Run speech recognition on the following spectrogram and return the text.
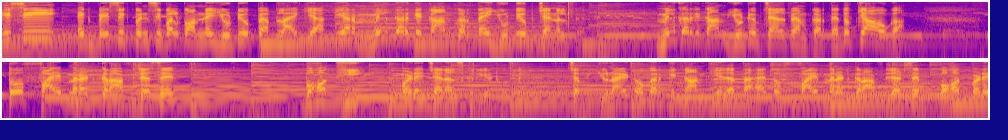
इसी एक बेसिक प्रिंसिपल को हमने यूट्यूब पे अप्लाई किया कि यार मिल करके काम करते हैं यूट्यूब चैनल पे। मिल करके काम यूट्यूब चैनल पे हम करते हैं तो क्या होगा? तो फाइव मिनट क्राफ्ट जैसे बहुत ही बड़े चैनल्स क्रिएट होते हैं। जब यूनाइट होकर के काम किया जाता है तो फाइव मिनट क्राफ्ट जैसे बहुत बड़े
